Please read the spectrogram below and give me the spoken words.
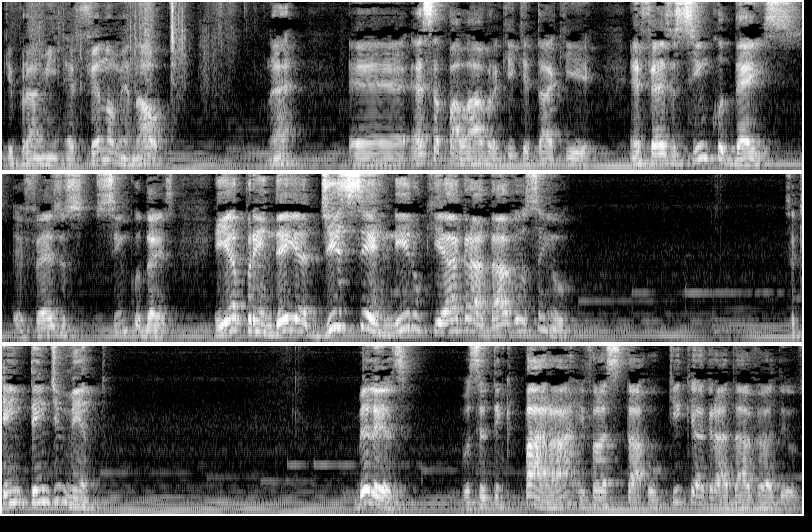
que para mim é fenomenal, né? é, essa palavra aqui que está aqui, Efésios 5,10. Efésios 5,10. E aprendei a discernir o que é agradável ao Senhor. Isso aqui é entendimento. Beleza. Você tem que parar e falar assim, tá, o que, que é agradável a Deus?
